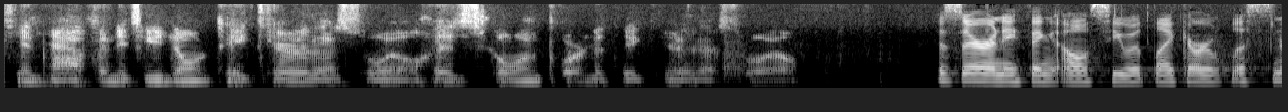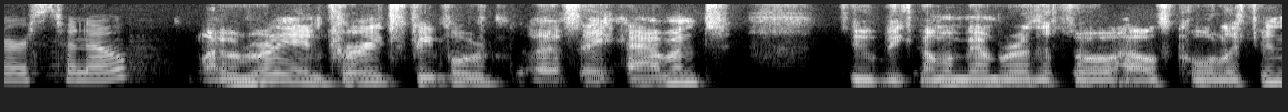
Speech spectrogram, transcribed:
can happen if you don't take care of that soil. It's so important to take care of that soil. Is there anything else you would like our listeners to know? I would really encourage people, if they haven't, to become a member of the Soil Health Coalition.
